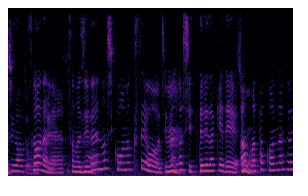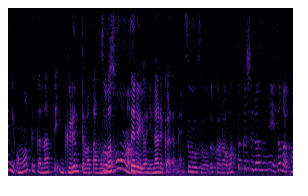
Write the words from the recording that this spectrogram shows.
然違うと思って、そうだね。その自分の思考の癖を自分が知ってるだけで、う。んあまたこんな風に思ってたなってぐるんってまた戻そうそうなの。せるようになるからね。そうそう。だから全く知らずにただ考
